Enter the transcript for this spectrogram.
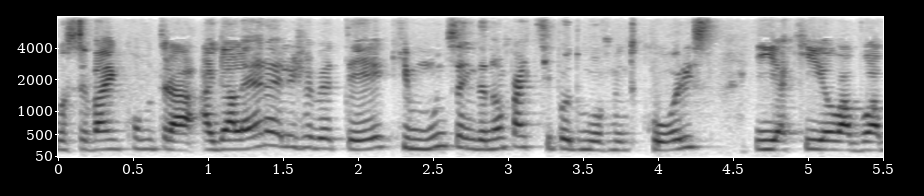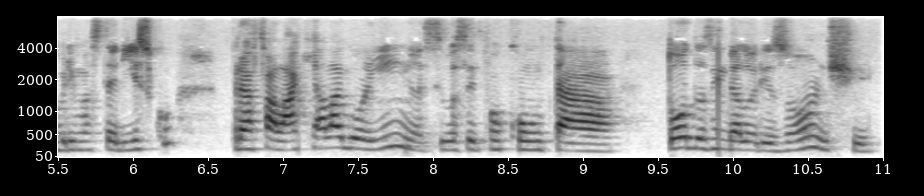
você vai encontrar a galera LGBT, que muitos ainda não participam do movimento Cores, e aqui eu vou abrir um asterisco para falar que a Lagoinha, se você for contar todas em Belo Horizonte,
